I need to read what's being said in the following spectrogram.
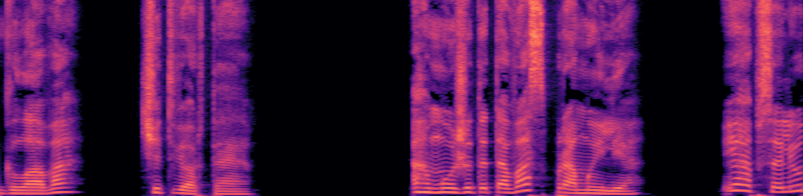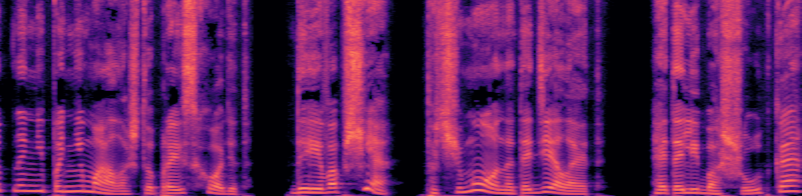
Глава четвертая. «А может, это вас промыли?» Я абсолютно не понимала, что происходит. Да и вообще, почему он это делает? Это либо шутка,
